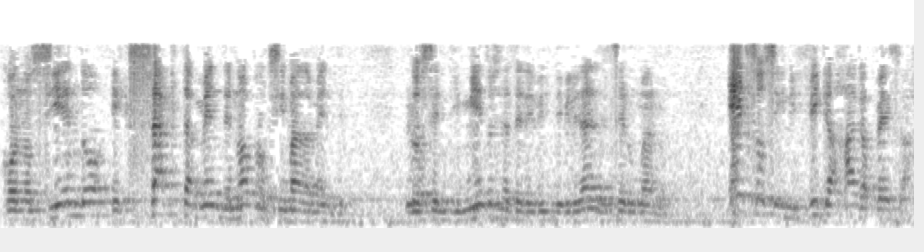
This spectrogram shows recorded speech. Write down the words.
conociendo exactamente, no aproximadamente, los sentimientos y las debilidades del ser humano. Eso significa Haga Pesach.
